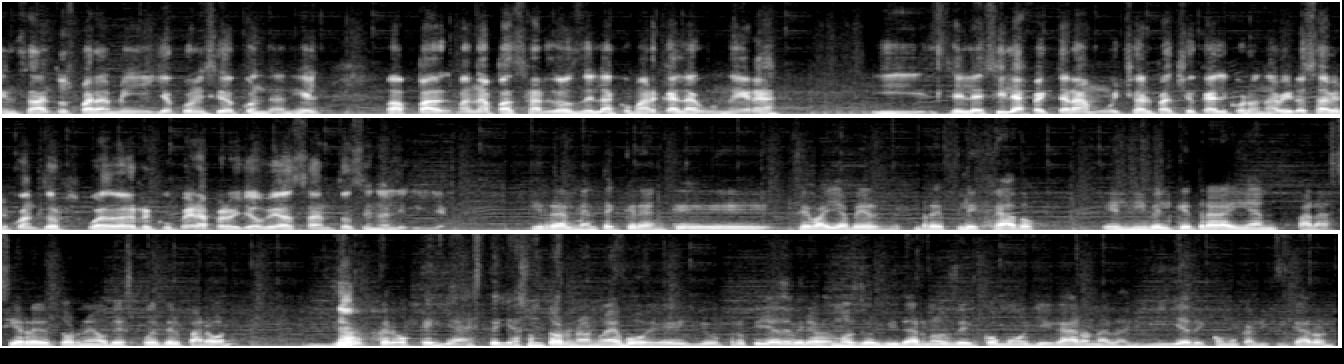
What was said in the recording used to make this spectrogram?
en, Santos. Para mí, yo coincido con Daniel, Va, van a pasar los de la comarca lagunera y se le, sí le afectará mucho al Pachuca el coronavirus, a ver cuántos jugadores recupera, pero yo veo a Santos en la liguilla. ¿Y realmente crean que se vaya a ver reflejado el nivel que traían para cierre de torneo después del parón? Yo creo que ya este ya es un torneo nuevo, ¿eh? yo creo que ya deberíamos de olvidarnos de cómo llegaron a la liguilla, de cómo calificaron,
